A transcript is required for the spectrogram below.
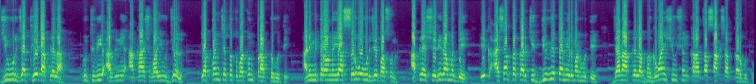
जी ऊर्जा थेट आपल्याला पृथ्वी अग्नी आकाश वायू जल या पंचतत्वातून प्राप्त होते. आणि मित्रांनो या सर्व ऊर्जेपासून आपल्या शरीरामध्ये एक अशा प्रकारची दिव्यता निर्माण होते ज्यानं आपल्याला भगवान शिवशंकराचा साक्षात्कार होतो.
